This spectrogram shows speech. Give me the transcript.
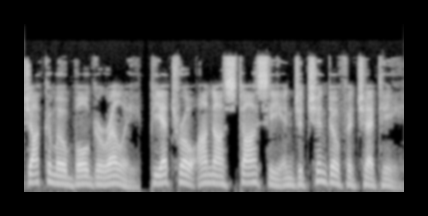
Giacomo Bulgarelli, Pietro Anastasi and Giacinto Facchetti.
